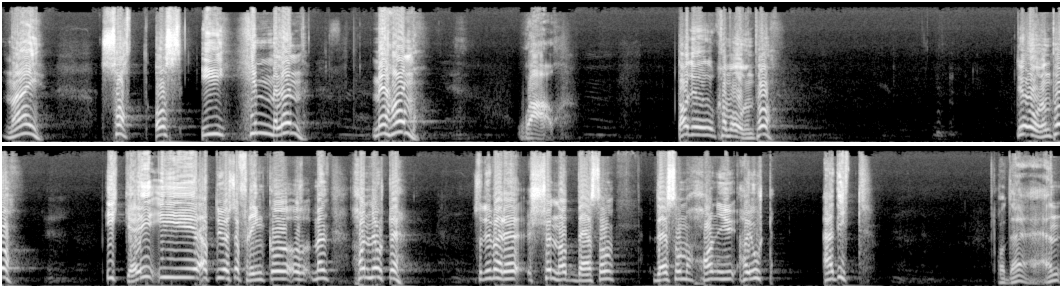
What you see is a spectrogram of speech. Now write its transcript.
Nei, satt oss i himmelen med ham. Wow! Da hadde du kommet ovenpå. Du er ovenpå. Ikke i, at du er så flink, og, og, men han har gjort det. Så du bare skjønner at det som, det som han har gjort, er ditt. Og det er en,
